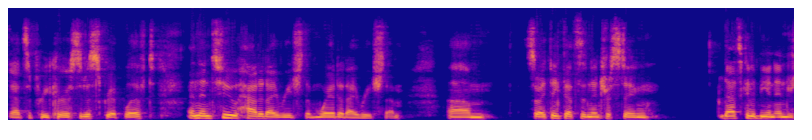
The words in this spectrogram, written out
that's a precursor to script lift and then two how did i reach them where did i reach them um, so i think that's an interesting that's going to be an inter-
